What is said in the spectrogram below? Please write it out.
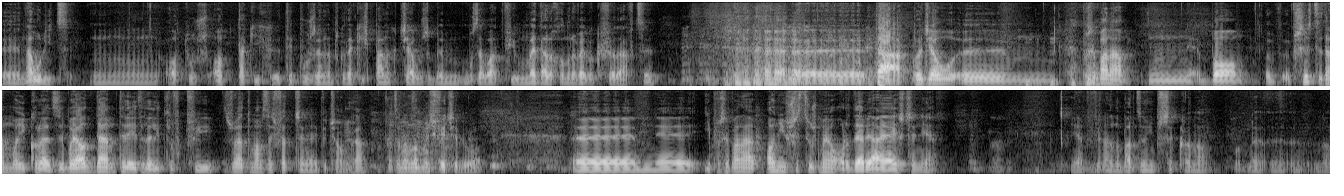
Y, Na ulicy. Mm, Otóż od takich typu, że na przykład jakiś pan chciał, żebym mu załatwił medal honorowego krwiodawcy. E, tak, powiedział, proszę pana, bo wszyscy tam moi koledzy, bo ja oddałem tyle i tyle litrów krwi, że ja tu mam zaświadczenia i wyciąga, a to na Nowym Świecie było. E, I proszę pana, oni wszyscy już mają ordery, a ja jeszcze nie. Ja wie pan, no bardzo mi przykro, no w ogóle, e, no,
